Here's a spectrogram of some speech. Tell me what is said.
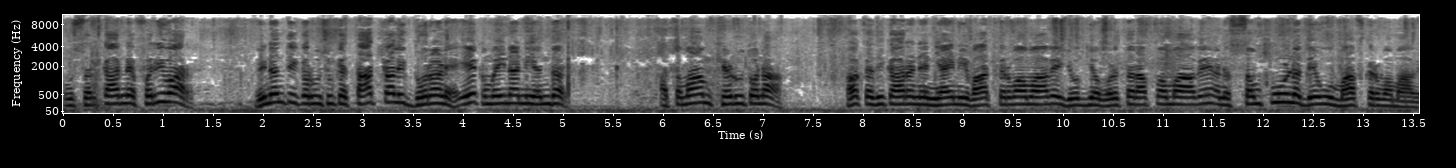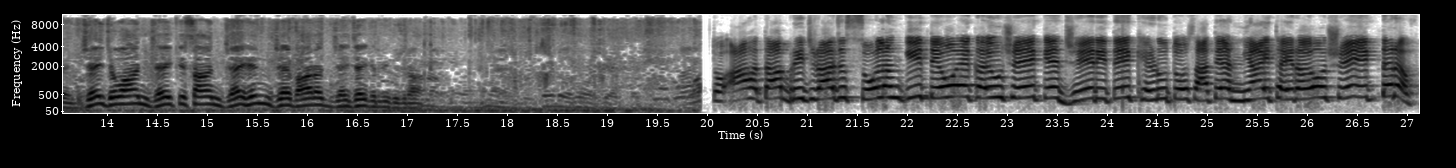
હું સરકારને ફરીવાર વિનંતી કરું છું કે તાત્કાલિક ધોરણે એક મહિનાની અંદર આ તમામ ખેડૂતોના હક અધિકાર અને ન્યાયની વાત કરવામાં આવે, યોગ્ય વળતર આપવામાં આવે અને સંપૂર્ણ દેવું માફ કરવામાં આવે. જય જવાન, જય કિસાન, જય હિન્દ, જય ભારત, જય જય ગરવી ગુજરાત. તો આ હતા બ્રિજરાજ સોલંકી. તેઓએ કહ્યું છે કે જે રીતે ખેડૂતો સાથે અન્યાય થઈ રહ્યો છે, એક તરફ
